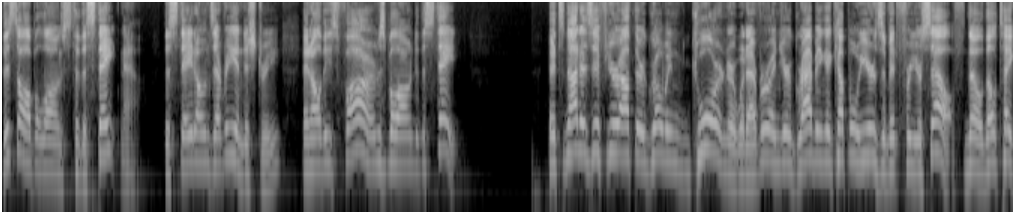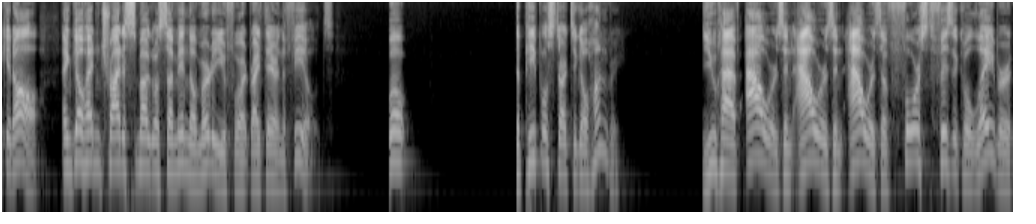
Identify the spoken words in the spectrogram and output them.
this all belongs to the state now. The state owns every industry, and all these farms belong to the state. It's not as if you're out there growing corn or whatever and you're grabbing a couple ears of it for yourself. No, they'll take it all and go ahead and try to smuggle some in. They'll murder you for it right there in the fields. Well, the people start to go hungry. You have hours and hours and hours of forced physical labor.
